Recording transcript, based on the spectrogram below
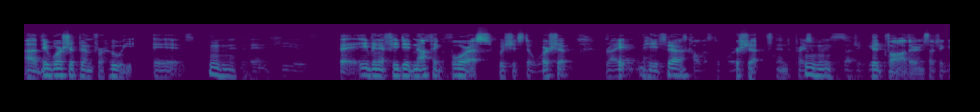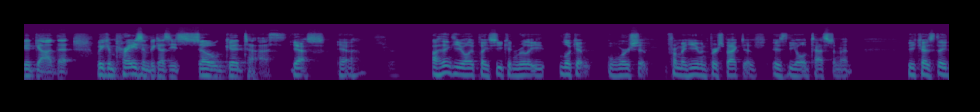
uh, they worship him for who he is, Mhm. and, and he is. uh, Even if he did nothing for us, we should still worship, right? He's, Yeah. he's called us to worship and to praise him. Mhm. He's such a good father and such a good God that we can praise him because he's so good to us. Yes. Yeah. I think the only place you can really look at worship from a human perspective is the Old Testament, because they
